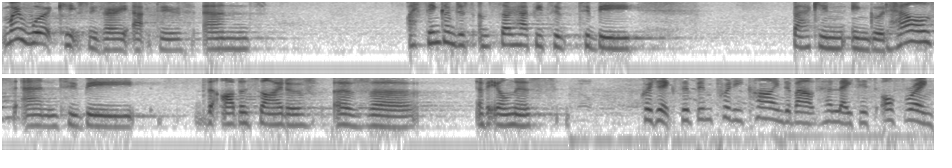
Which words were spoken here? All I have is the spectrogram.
My work keeps me very active, and I think I'm just I'm so happy to, to be back in, in good health and to be the other side of, of, uh, of illness. Critics have been pretty kind about her latest offering,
